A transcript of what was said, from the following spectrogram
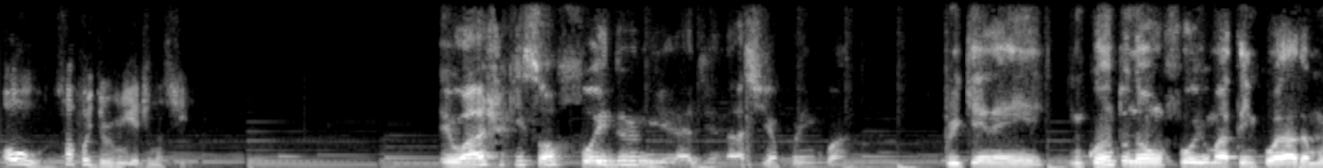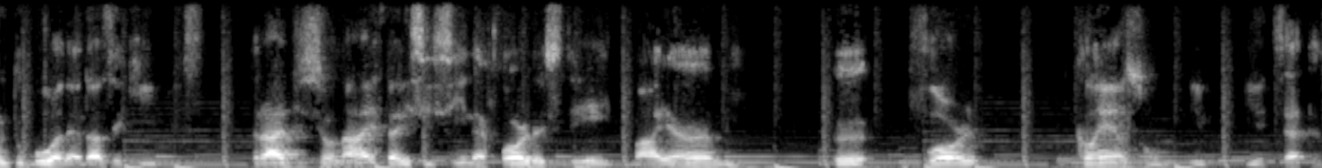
Ou só foi dormir a dinastia? Eu acho que só foi dormir a dinastia por enquanto. Porque né, enquanto não foi uma temporada muito boa né, das equipes tradicionais da ACC, né? Florida State, Miami, uh, Florida, Clemson e, e, etc.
